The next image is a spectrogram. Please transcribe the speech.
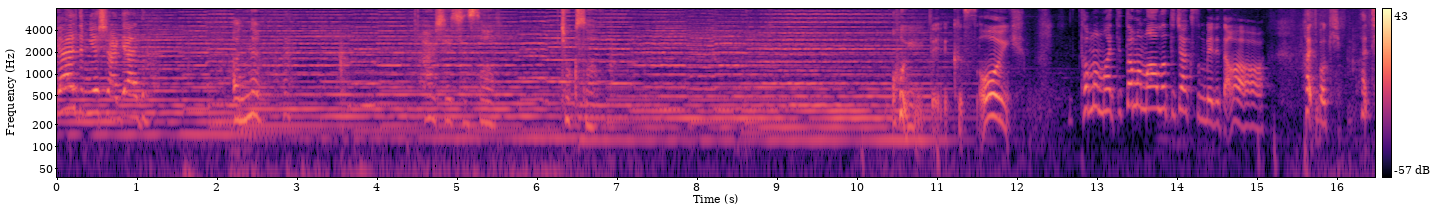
Geldim Yaşar geldim. Anne. Her şey için sağ ol. Çok sağ ol. Oy deli kız oy. Tamam hadi tamam ağlatacaksın beni de. Aa. Hadi bakayım hadi.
